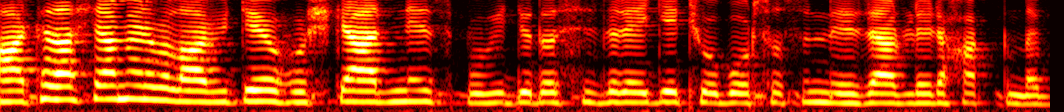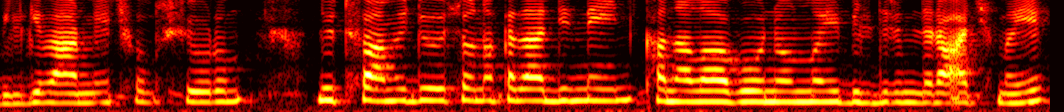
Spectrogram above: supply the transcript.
Arkadaşlar merhabalar videoya hoş geldiniz. Bu videoda sizlere Getio borsasının rezervleri hakkında bilgi vermeye çalışıyorum. Lütfen videoyu sonuna kadar dinleyin. Kanala abone olmayı, bildirimleri açmayı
